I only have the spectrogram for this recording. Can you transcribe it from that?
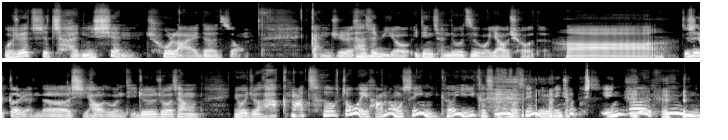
我觉得是呈现出来的这种。感觉他是有一定程度自我要求的啊，就是个人的喜好的问题。就是说，像你会觉得啊，干嘛车周伟航那种声音你可以，可是那种声音你你却不行。嗯、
